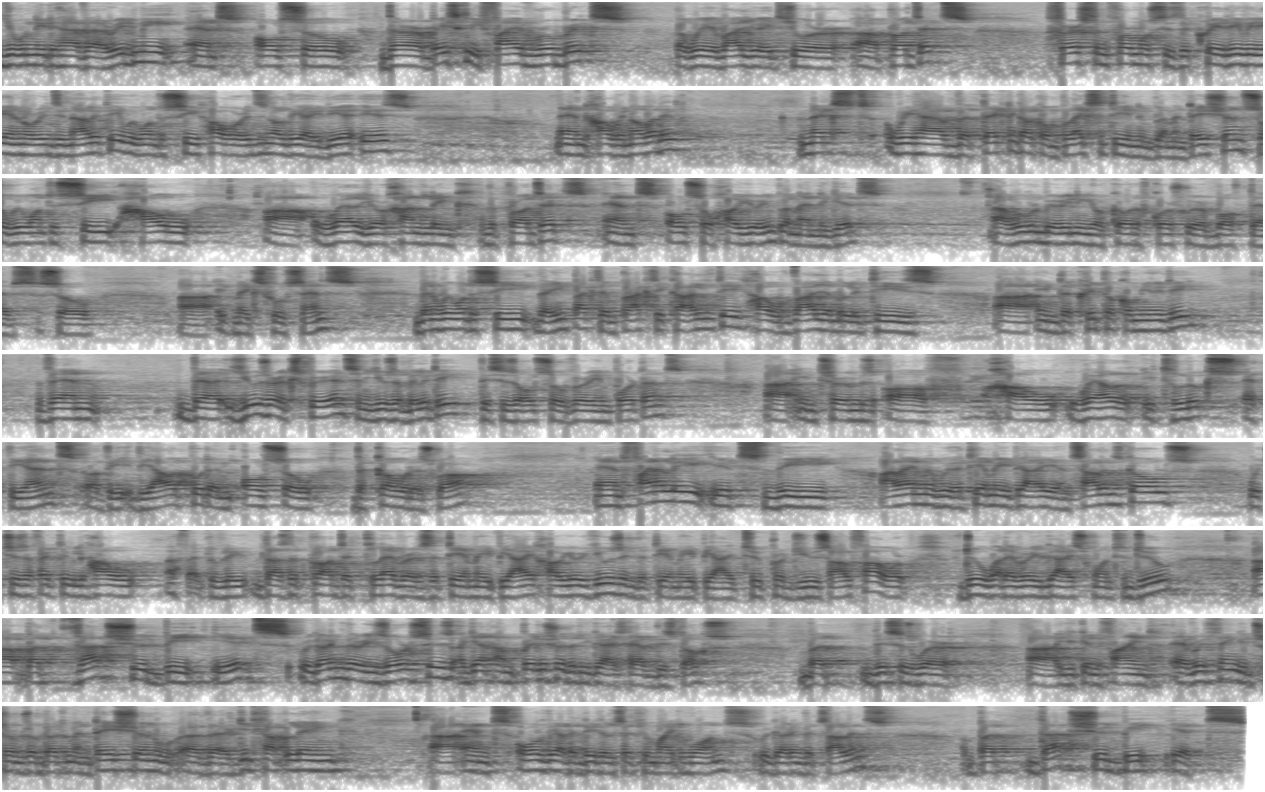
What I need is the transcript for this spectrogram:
you will need to have a README and also there are basically five rubrics that we evaluate your uh, projects. First and foremost is the creativity and originality. We want to see how original the idea is and how innovative. Next, we have the technical complexity in implementation. So we want to see how uh, well you're handling the project and also how you're implementing it. Uh, we will be reading your code, of course, we are both devs, so uh, it makes full sense. Then we want to see the impact and practicality, how valuable it is uh, in the crypto community. Then the user experience and usability, this is also very important uh, in terms of how well it looks at the end, uh, the, the output and also the code as well. And finally, it's the alignment with the TM API and challenge goals, which is effectively how effectively does the project leverage the TM API, how you're using the TM API to produce alpha or do whatever you guys want to do. Uh, but that should be it. Regarding the resources, again, I'm pretty sure that you guys have these docs, but this is where uh, you can find everything in terms of documentation, uh, the GitHub link, uh, and all the other details that you might want regarding the challenge. But that should be it.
